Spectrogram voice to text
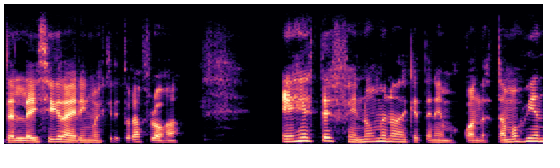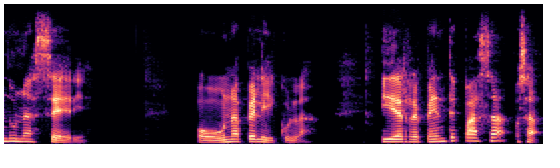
del lazy writing o escritura floja es este fenómeno de que tenemos cuando estamos viendo una serie o una película y de repente pasa, o sea,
